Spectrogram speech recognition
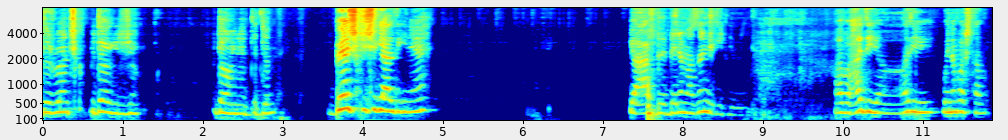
Dur ben çıkıp bir daha gireceğim. Bir daha oyna dedim. 5 kişi geldi yine. Ya abi benim az önce girdiğim. Abi hadi ya hadi oyuna başla.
